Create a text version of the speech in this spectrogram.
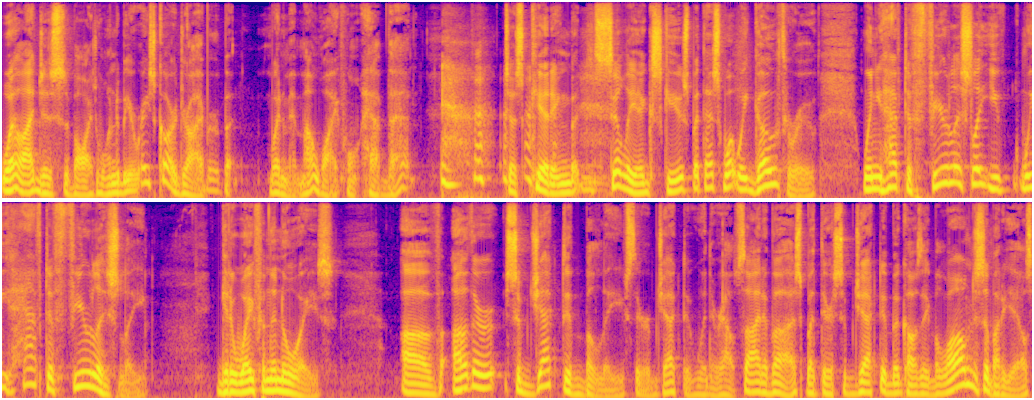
well, I just have always wanted to be a race car driver, but wait a minute, my wife won't have that. just kidding, but silly excuse, but that's what we go through. When you have to fearlessly, you, we have to fearlessly get away from the noise of other subjective beliefs. They're objective when they're outside of us, but they're subjective because they belong to somebody else.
